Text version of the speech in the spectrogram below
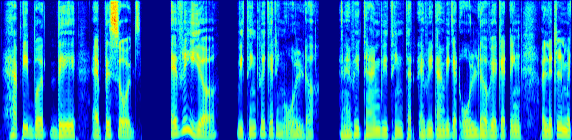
happy birthday episodes, every year we think we're getting older. And every time we think that every time we get older, we're getting a little bit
